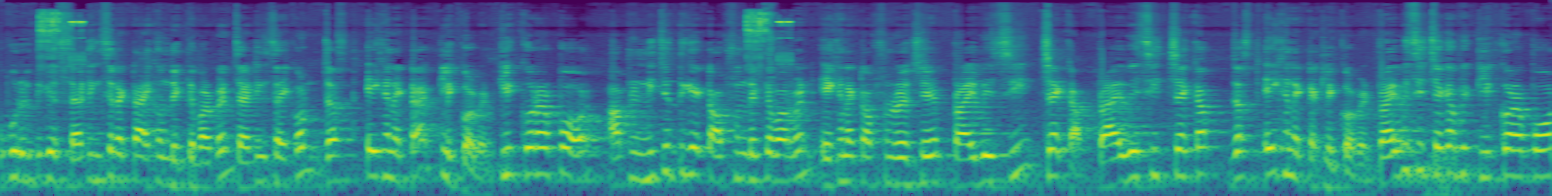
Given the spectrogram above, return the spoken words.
উপরের দিকে সেটিংস এর একটা আইকন দেখতে পারবেন। সেটিংস আইকন জাস্ট এখানে একটা ক্লিক করবেন। ক্লিক করার পর আপনি নিচের দিকে একটা অপশন দেখতে পারবেন। এখানে একটা অপশন রয়েছে privacy checkup privacy checkup just এখানে একটা ক্লিক করবেন। প্রাইভেসি চেকআপে ক্লিক করার পর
